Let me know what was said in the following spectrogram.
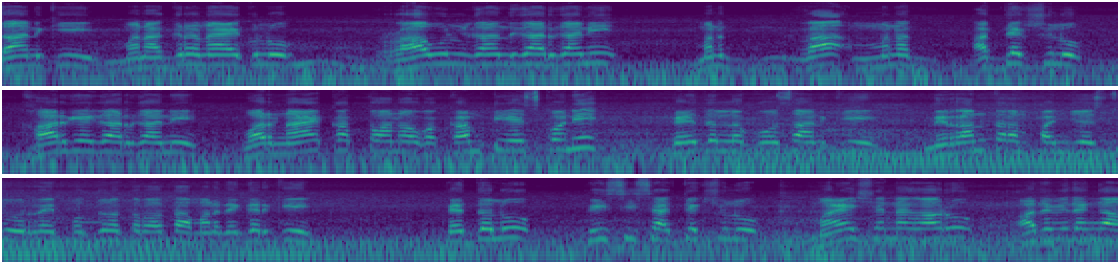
దానికి మన అగ్రనాయకులు రాహుల్ గాంధీ గారు కానీ మన రా మన అధ్యక్షులు ఖార్గే గారు కానీ వారి నాయకత్వాన్ని ఒక కమిటీ వేసుకొని పేదల కోసానికి నిరంతరం పనిచేస్తూ రేపు పొద్దున తర్వాత మన దగ్గరికి పెద్దలు పిసిసి అధ్యక్షులు మహేష్ అన్న గారు అదేవిధంగా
